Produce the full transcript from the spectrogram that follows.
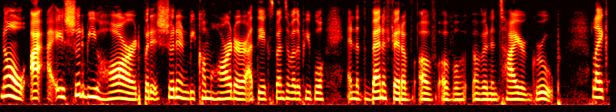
no, I, it should be hard, but it shouldn't become harder at the expense of other people and at the benefit of of of, of an entire group. Like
